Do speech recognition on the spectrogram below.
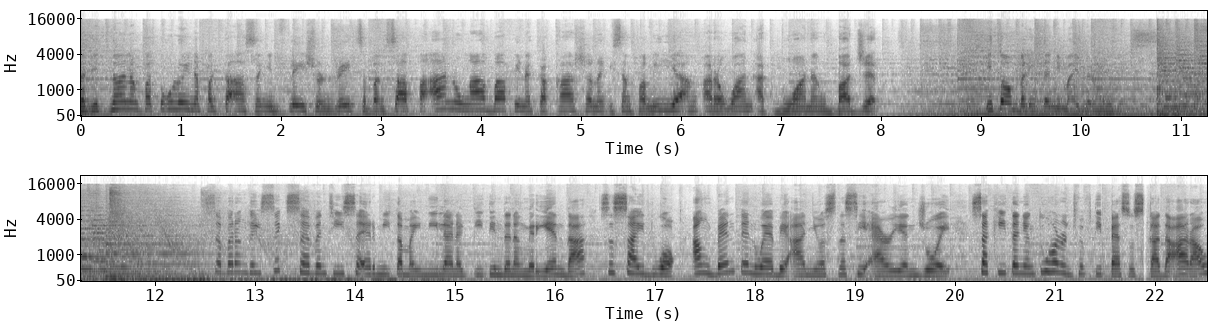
Sa gitna ng patuloy na pagtaas ng inflation rate sa bansa, paano nga ba pinagkakasya ng isang pamilya ang arawan at buwanang budget? Ito ang balita ni May Bermudez. Sa barangay 670 sa Ermita, Maynila nagtitinda ng merienda sa sidewalk ang 29 anyos na si Arian Joy. Sa kita niyang 250 pesos kada araw,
